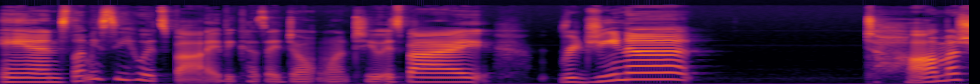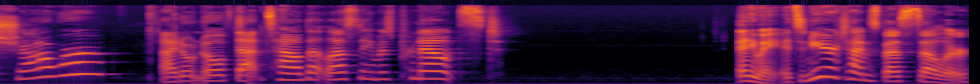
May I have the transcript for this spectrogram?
And let me see who it's by because I don't want to. It's by Regena Thomashauer. I don't know if that's how that last name is pronounced. Anyway, it's a New York Times bestseller,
